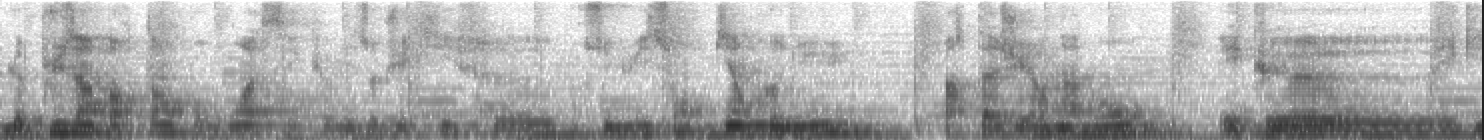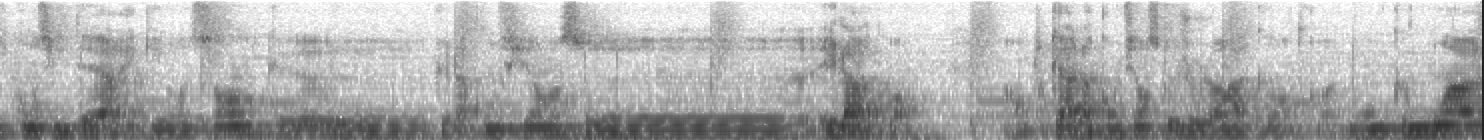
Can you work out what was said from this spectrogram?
Le plus important pour moi, c'est que les objectifs euh, poursuivis sont bien connus, partagés en amont et euh, qu'ils considèrent et qu'ils ressentent que, euh, la confiance est là, quoi. En tout cas, la confiance que je leur accorde. Quoi. Donc moi,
